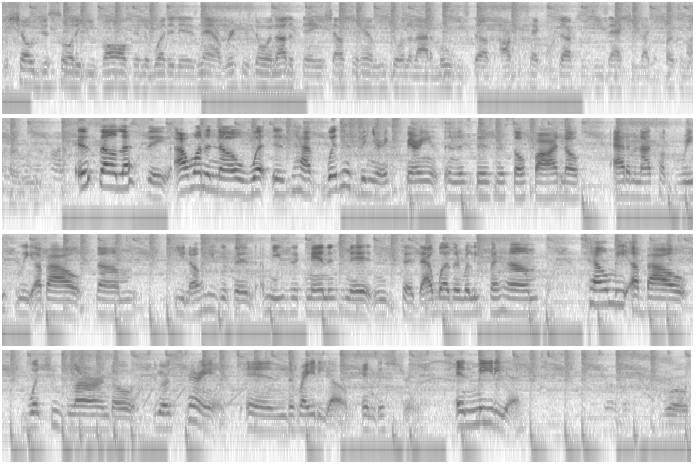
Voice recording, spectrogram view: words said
the show just sort of evolved into what it is now. Rick is doing other things. Shout to him. He's doing a lot of movie stuff, Architect Productions. He's actually like a personal friend. too. And so let's see. I want to know what is have what has been your experience in this business so far. I know Adam and I talked briefly about um, you know he was in music management and said that wasn't really for him. Tell me about what you've learned or your experience in the radio industry in media. Well,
